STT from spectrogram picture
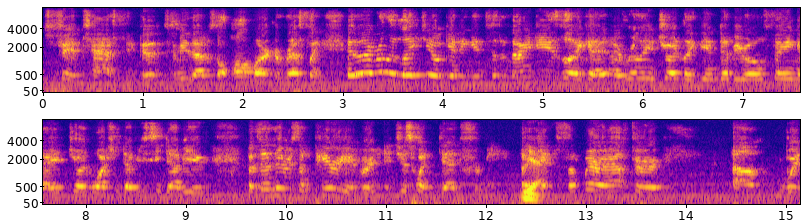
fantastic. That, to me, that was the hallmark of wrestling. And I really liked, you know, getting into the '90s. Like, I, I really enjoyed like the NWO thing. I enjoyed watching WCW. But then there was a period where it just went dead for me. Like, Yeah. Somewhere after um, when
